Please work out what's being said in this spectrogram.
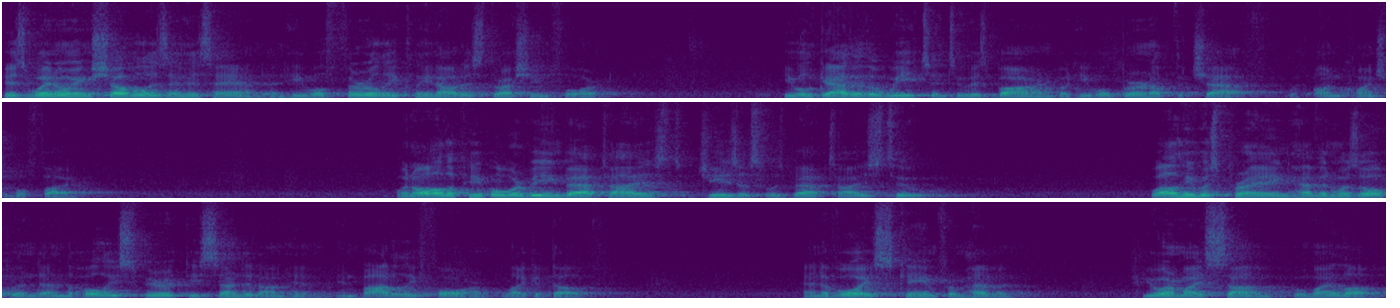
His winnowing shovel is in his hand, and he will thoroughly clean out his threshing floor. He will gather the wheat into his barn, but he will burn up the chaff with unquenchable fire. When all the people were being baptized, Jesus was baptized too. While he was praying, heaven was opened, and the Holy Spirit descended on him in bodily form like a dove. And a voice came from heaven You are my Son, whom I love.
